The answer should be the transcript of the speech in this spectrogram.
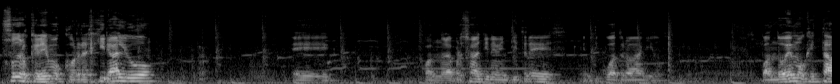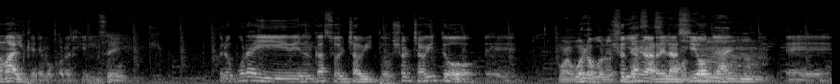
Nosotros queremos corregir algo cuando la persona tiene 23, 24 años. Cuando vemos que está mal queremos corregirlo. Sí. Pero por ahí, en el caso del chavito, yo el chavito, eh, Bueno, vos lo yo conocías tenía una un relación eh,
